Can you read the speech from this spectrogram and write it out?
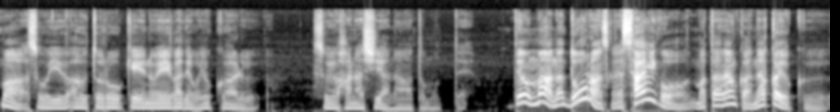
まあそういうアウトロー系の映画ではよくあるそういう話やなと思って。でもまあなどうなんですかね。最後またなんか仲良く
